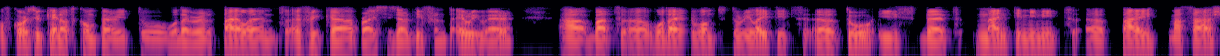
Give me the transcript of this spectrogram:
of course, you cannot compare it to whatever Thailand, Africa, prices are different everywhere. Uh, but uh, what I want to relate it uh, to is that 90 minute Thai massage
